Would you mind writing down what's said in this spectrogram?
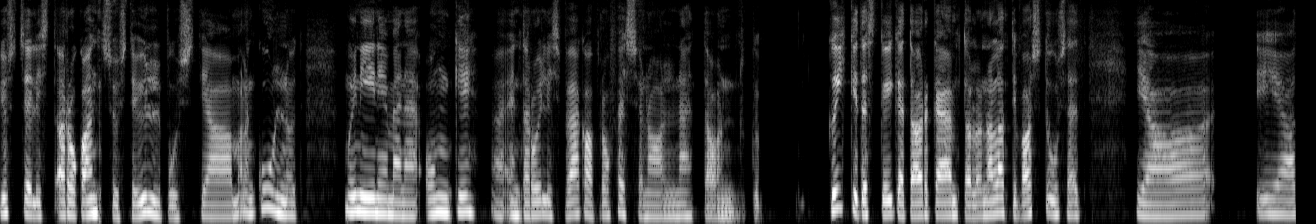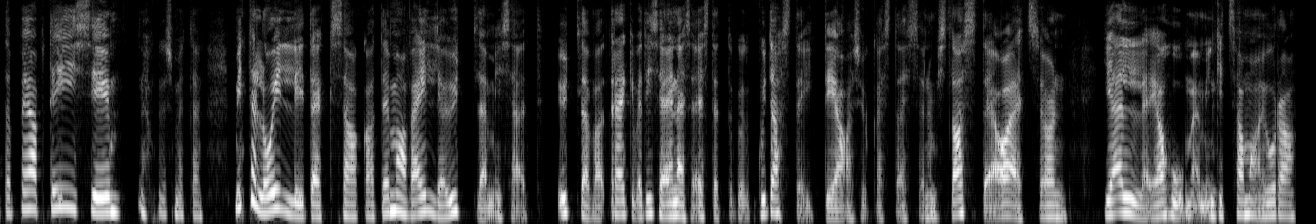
just sellist arrogantsust ja ülbust ja ma olen kuulnud, mõni inimene ongi äh, enda rollis väga professionaalne, ta on kõikidest kõige targem, tal on alati vastused ja, ja ta peab teisi, noh, kuidas ma ütlen, mitte lollideks, aga tema väljaütlemised ütlevad, räägivad iseenese eest, et kuidas te ei tea sihukest asja, no mis lasteaed see on. jälle jahume mingit sama jura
